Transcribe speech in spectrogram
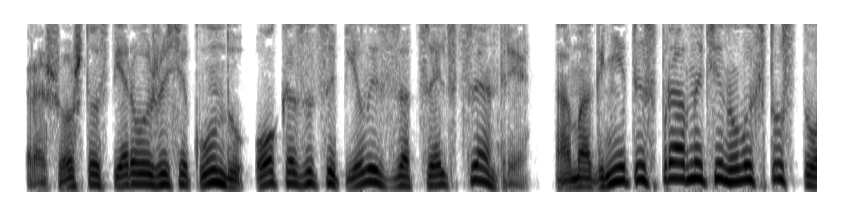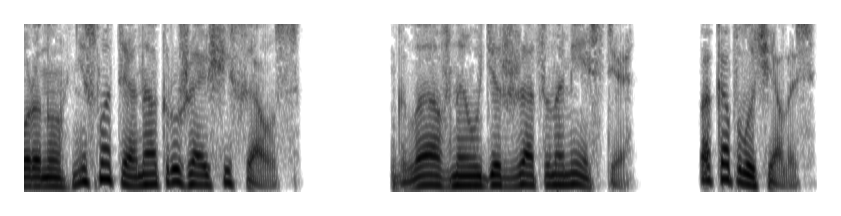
Хорошо, что в первую же секунду око зацепилось за цель в центре, а магнит исправно тянул их в ту сторону, несмотря на окружающий хаос. Главное — удержаться на месте. Пока получалось,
